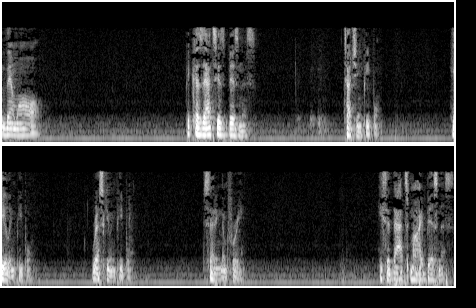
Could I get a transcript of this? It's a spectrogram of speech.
them all. Because that's his business touching people, healing people, rescuing people, setting them free. He said, That's my business.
